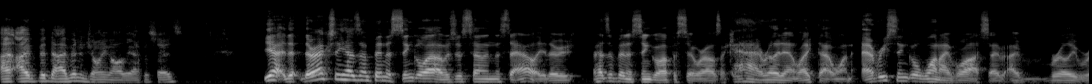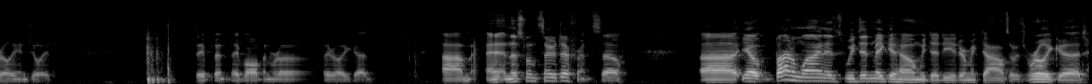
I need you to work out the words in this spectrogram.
I, I've been I've been enjoying all the episodes. Yeah, th- there actually hasn't been a single. I was just telling this to Allie. There hasn't been a single episode where I was like, ah, I really didn't like that one. Every single one I've watched, I've, I've really, really enjoyed. They've been, they've all been really, really good. Um, and, and this one's no different. So, uh, you know, bottom line is we did make it home. We did eat our McDonald's. It was really good.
